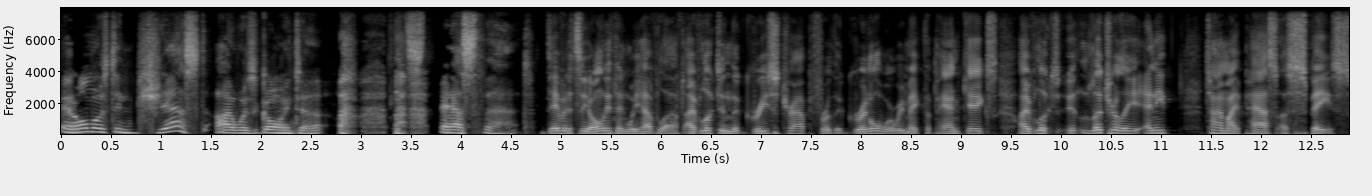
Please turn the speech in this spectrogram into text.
and almost in jest. I was going to ask that. David, it's the only thing we have left. I've looked in the grease trap for the griddle where we make the pancakes. I've looked it, literally any time I pass a space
